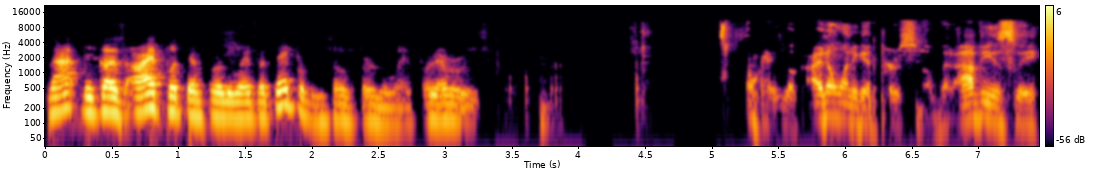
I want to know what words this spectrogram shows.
not because I put them further away, but they put themselves further away for whatever reason okay, look, I don't want to get personal, but obviously,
